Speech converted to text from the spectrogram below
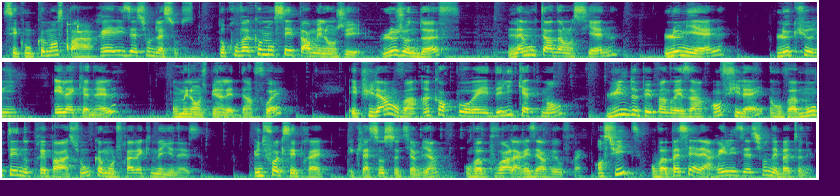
c'est qu'on commence par la réalisation de la sauce. Donc on va commencer par mélanger le jaune d'œuf, la moutarde à l'ancienne, le miel, le curry et la cannelle. On mélange bien à l'aide d'un fouet. Et puis là, on va incorporer délicatement l'huile de pépin de raisin en filet et on va monter notre préparation comme on le ferait avec une mayonnaise. Une fois que c'est prêt et que la sauce se tient bien, on va pouvoir la réserver au frais. Ensuite, on va passer à la réalisation des bâtonnets.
